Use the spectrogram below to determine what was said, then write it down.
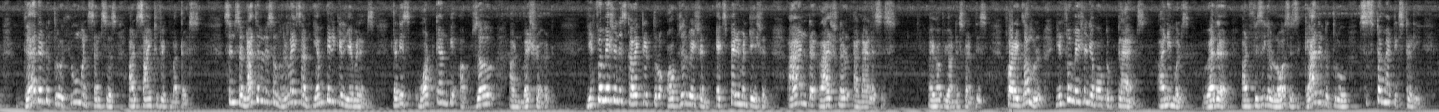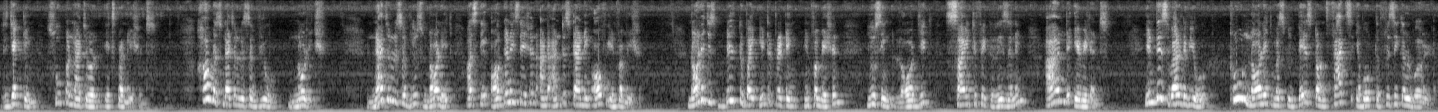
gathered through human senses and scientific methods. Since the naturalism relies on empirical evidence, that is, what can be observed and measured, information is collected through observation, experimentation, and rational analysis. I hope you understand this. For example, information about plants, animals, weather, and physical laws is gathered through systematic study, rejecting supernatural explanations. How does naturalism view knowledge? Naturalism views knowledge as the organization and understanding of information. Knowledge is built by interpreting information using logic, scientific reasoning, and evidence. In this worldview, true knowledge must be based on facts about the physical world.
